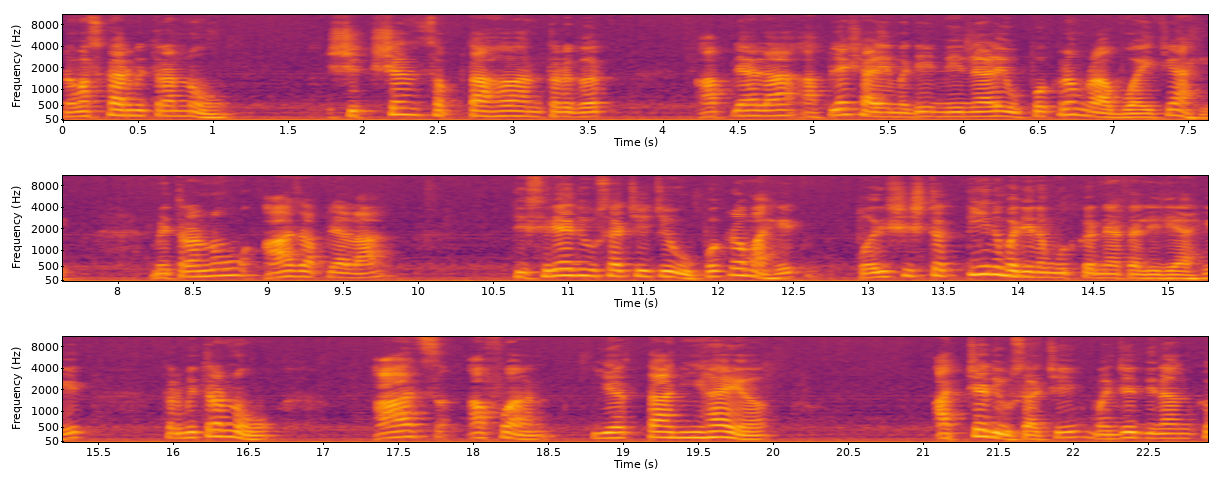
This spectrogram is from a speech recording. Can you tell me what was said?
नमस्कार मित्रांनो. शिक्षण सप्ताह अंतर्गत आपल्याला आपल्या शाळेमध्ये निरनिराळे उपक्रम राबवायचे आहेत. मित्रांनो आज आपल्याला तिसऱ्या दिवसाचे जे उपक्रम आहेत परिशिष्ट तीनमध्ये नमूद करण्यात आलेले आहेत. तर मित्रांनो आज आपण इयत्तानिहाय आजच्या दिवसाचे म्हणजे दिनांक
